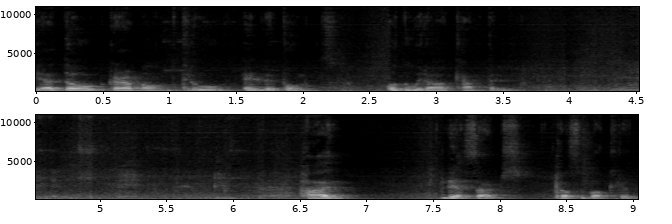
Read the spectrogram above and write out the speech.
i Adobe Garamond Pro 11 punkt og Nora Campbell. Her leserens klassebakgrunn.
